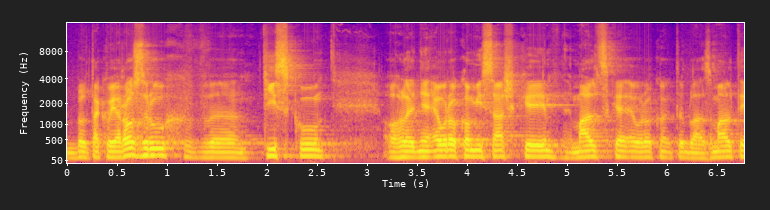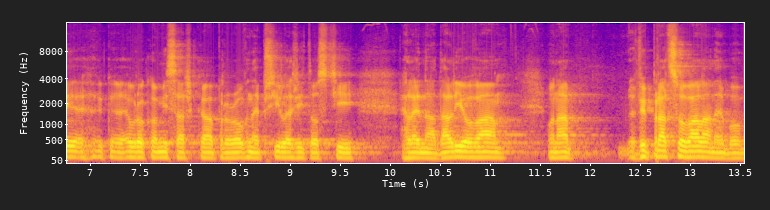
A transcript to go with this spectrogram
byl takový rozruch v tisku ohledně eurokomisařky, maltské, to byla z Malty eurokomisařka pro rovné příležitosti Helena Daliová. Ona vypracovala nebo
